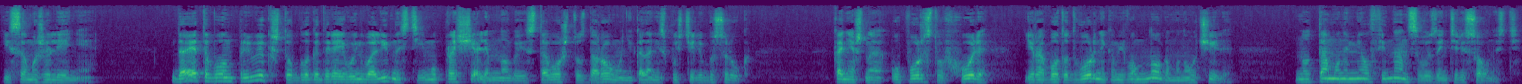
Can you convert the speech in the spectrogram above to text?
и саможаление. До этого он привык, что благодаря его инвалидности ему прощали многое из того, что здоровому никогда не спустили бы с рук. Конечно, упорство в хоре и работа дворником его многому научили, но там он имел финансовую заинтересованность.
